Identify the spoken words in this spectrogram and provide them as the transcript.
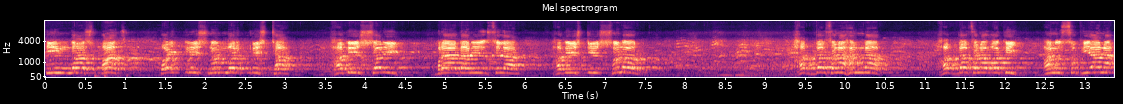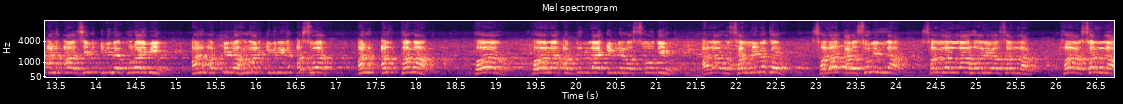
তিন দশ পাঁচ, পঁয়ত্রিশ নম্বর পৃষ্ঠা, হাদিস শরীফ, ব্রাদানি ইসলাম হাদিসটি শোনন حدثنا حناد حدثنا وكي عن سفيان عن عاصم بن قريب عن عبد الرحمن بن الاسود عن القمة قال قال عبد الله بن مسعود الا اسلمكم صلاه رسول الله صلى الله عليه وسلم فصلى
